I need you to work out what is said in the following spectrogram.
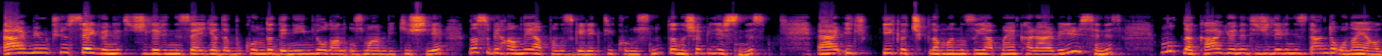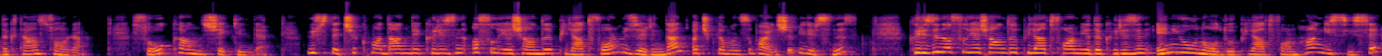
Eğer mümkünse yöneticilerinize ya da bu konuda deneyimli olan uzman bir kişiye nasıl bir hamle yapmanız gerektiği konusunu danışabilirsiniz. Eğer ilk, ilk açıklamanızı yapmaya karar verirseniz mutlaka yöneticilerinizden de onay aldıktan sonra soğukkanlı şekilde üste çıkmadan ve krizin asıl yaşandığı platform üzerinden açıklamanızı paylaşabilirsiniz. Krizin asıl yaşandığı platform ya da krizin en yoğun olduğu platform hangisi ise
